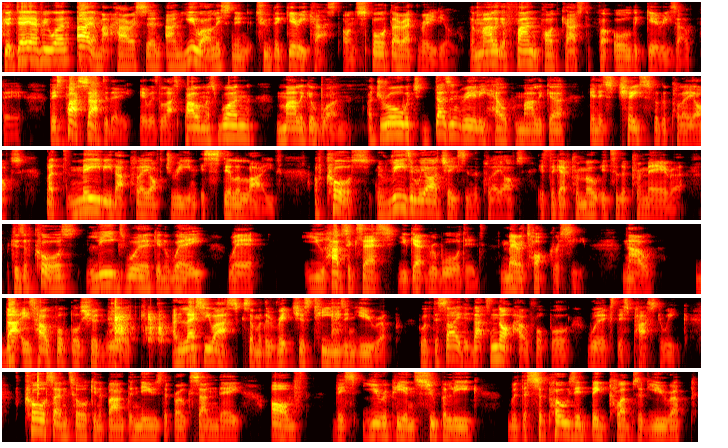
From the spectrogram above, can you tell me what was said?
Good day, everyone. I am Matt Harrison, and you are listening to the Geary Cast on Sport Direct Radio, the Malaga fan podcast for all the Gearys out there. This past Saturday, it was Las Palmas 1, Malaga 1. A draw which doesn't really help Malaga in its chase for the playoffs, but maybe that playoff dream is still alive. Of course, the reason we are chasing the playoffs is to get promoted to the Primera, because of course, leagues work in a way where you have success, you get rewarded. Meritocracy. Now, that is how football should work. Unless you ask some of the richest teams in Europe who have decided that's not how football works this past week. Of course, I'm talking about the news that broke Sunday of this European Super League with the supposed big clubs of Europe.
